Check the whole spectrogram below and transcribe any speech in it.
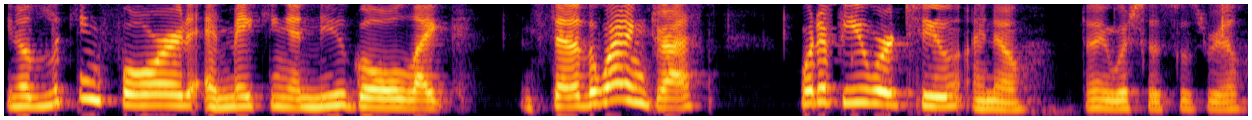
you know, looking forward and making a new goal, like instead of the wedding dress, what if you were to, I know, don't you wish this was real?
